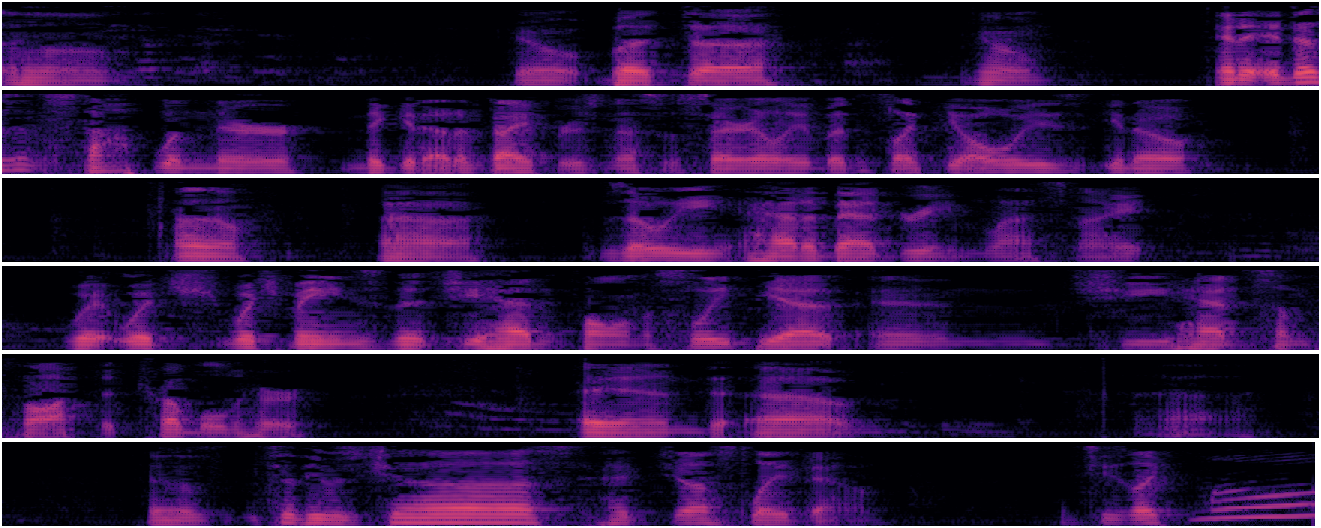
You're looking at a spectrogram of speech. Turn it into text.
um, you know, but uh, you know and it doesn't stop when they're they get out of diapers necessarily, but it's like you always, you know, I don't know. Uh, Zoe had a bad dream last night, which which means that she hadn't fallen asleep yet, and she had some thought that troubled her, and um, uh, you know, Cynthia was just had just laid down, and she's like, "Mom,"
